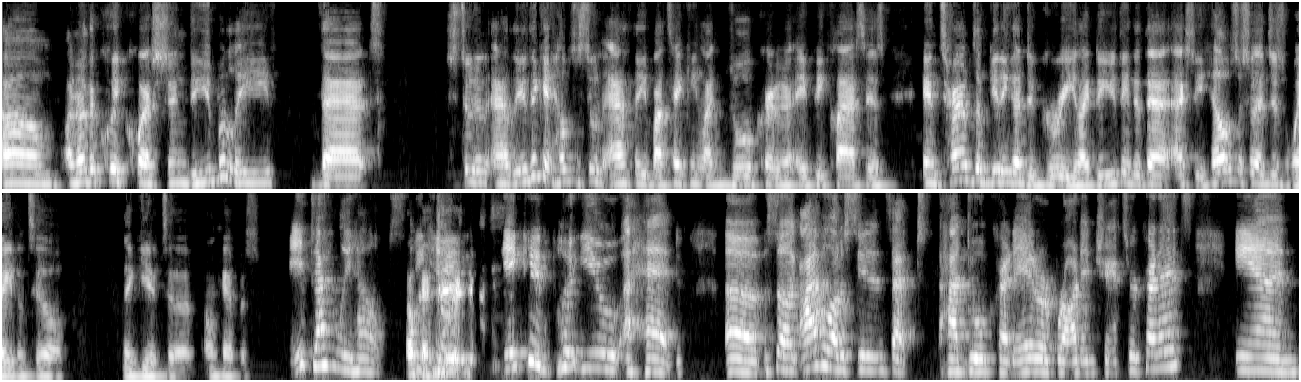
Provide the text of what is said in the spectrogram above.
Um, another quick question: Do you believe that student athlete? You think it helps a student athlete by taking like dual credit or AP classes in terms of getting a degree? Like, do you think that that actually helps, or should I just wait until they get to on campus? It definitely helps. Okay. it can put you ahead. Uh, so like I have a lot of students that had dual credit or brought in transfer credits, and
